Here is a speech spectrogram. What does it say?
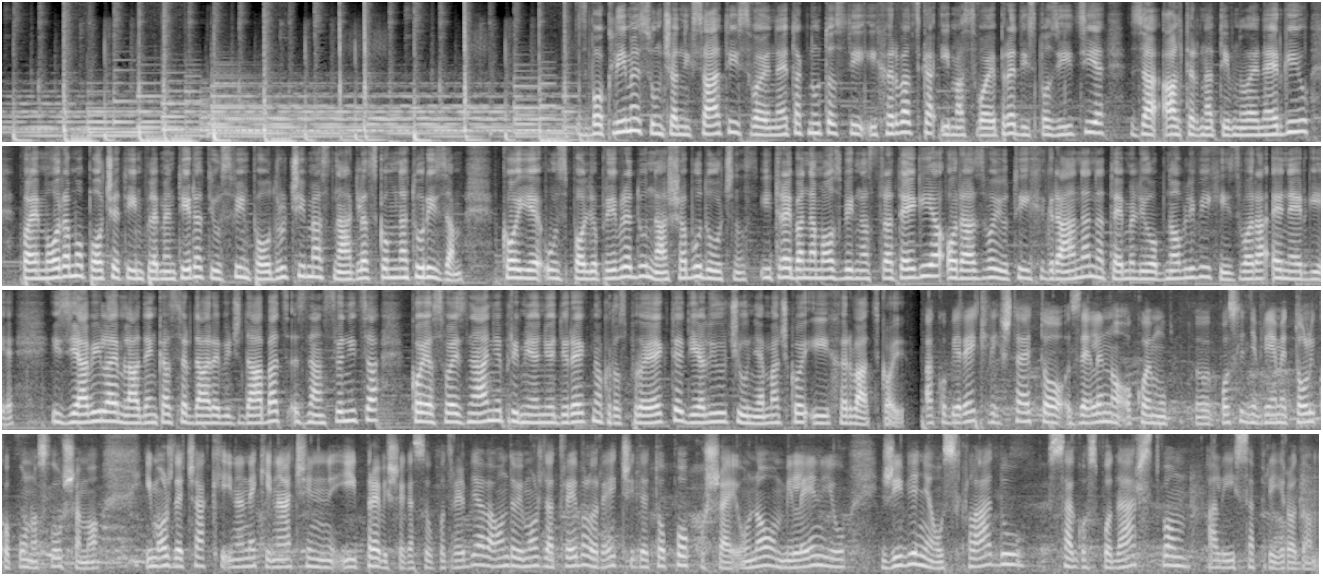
Zbog klime sunčanih sati i svoje netaknutosti i Hrvatska ima svoje predispozicije za alternativnu energiju, pa je moramo početi implementirati u svim područjima s naglaskom na turizam, koji je uz poljoprivredu naša budućnost i treba nam ozbiljna strategija o razvoju tih grana na temelju obnovljivih izvora energije, izjavila je Mladenka Srdarević-Dabac, znanstvenica koja svoje znanje primjenjuje direktno kroz projekte djelujući u Njemačkoj i Hrvatskoj. Ako bi rekli šta je to zeleno o kojemu e, posljednje vrijeme toliko puno slušamo i možda je čak i na neki način i previše ga se upotrebljava, onda bi možda trebalo reći da je to pokušaj u novom mileniju življenja u skladu sa gospodarstvom, ali i sa prirodom.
